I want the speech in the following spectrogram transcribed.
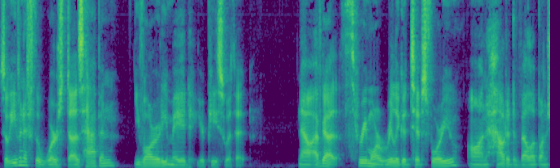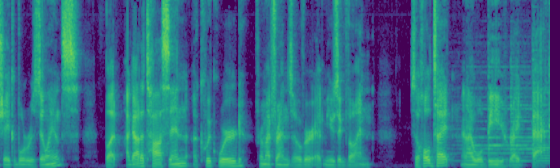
So even if the worst does happen, you've already made your peace with it. Now, I've got three more really good tips for you on how to develop unshakable resilience, but I gotta toss in a quick word from my friends over at Musicvine. So hold tight, and I will be right back.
